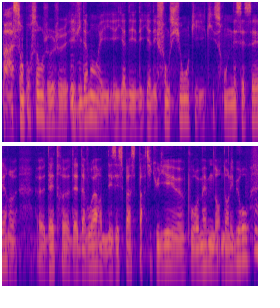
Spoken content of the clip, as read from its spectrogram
pas à 100%, je, mhm. évidemment, et il y, a des, y a des fonctions qui, qui seront nécessaires euh, d'être, d'avoir des espaces particuliers euh, pour eux-mêmes dans, dans, les bureaux. Mhm.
